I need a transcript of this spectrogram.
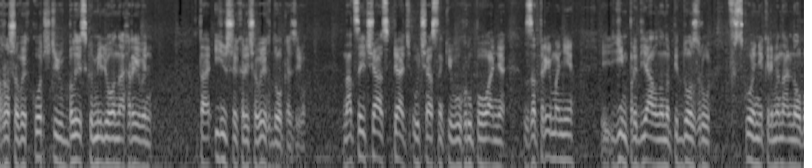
грошових коштів близько мільйона гривень та інших речових доказів. На цей час п'ять учасників угрупування затримані. Їм пред'явлено підозру в скоєнні кримінального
